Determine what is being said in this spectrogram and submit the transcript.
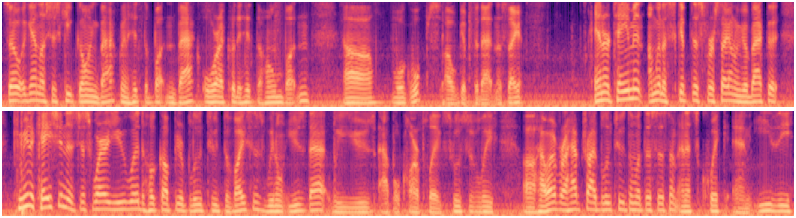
So again, let's just keep going back. I'm going to hit the button back or I could have hit the home button. Uh, well, whoops, I'll get to that in a second entertainment. I'm going to skip this for a second to go back to it. communication is just where you would hook up your bluetooth devices. We don't use that. We use apple carplay exclusively. Uh, however i have tried bluetoothing with this system and it's quick and easy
